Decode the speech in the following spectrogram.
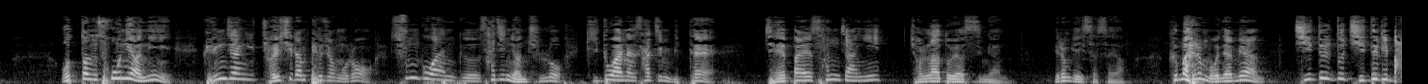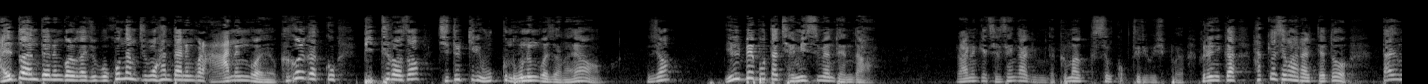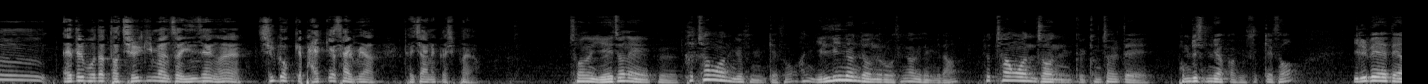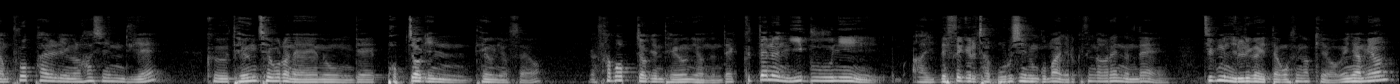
어떤 소년이 굉장히 절실한 표정으로 숭고한 그 사진 연출로 기도하는 사진 밑에 제발 선장이 전라도였으면 이런 게 있었어요. 그 말은 뭐냐면 지들도 지들이 말도 안 되는 걸 가지고 호남중흥한다는 걸 아는 거예요. 그걸 갖고 비틀어서 지들끼리 웃고 노는 거잖아요. 그죠? 일배보다 재밌으면 된다. 라는 게 제 생각입니다. 그 말씀 꼭 드리고 싶어요. 그러니까 학교 생활할 때도 딴 애들보다 더 즐기면서 인생을 즐겁게 밝게 살면 되지 않을까 싶어요. 저는 예전에 그 표창원 교수님께서 한 1, 2년 전으로 생각이 됩니다. 표창원 전 그 경찰대 범죄심리학과 교수께서 일베에 대한 프로파일링을 하신 뒤에 그 대응책으로 내놓은 게 법적인 대응이었어요. 그러니까 사법적인 대응이었는데 그때는 이분이 아, 내 세계를 잘 모르시는구만 이렇게 생각을 했는데 지금은 일리가 있다고 생각해요. 왜냐하면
